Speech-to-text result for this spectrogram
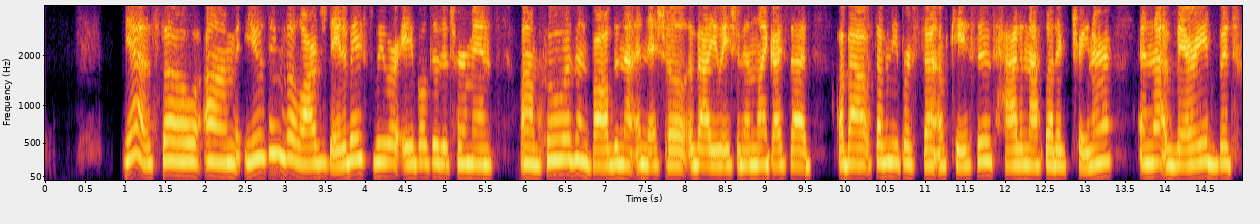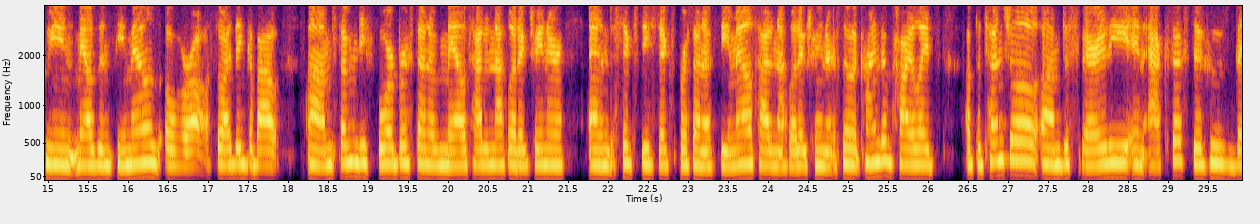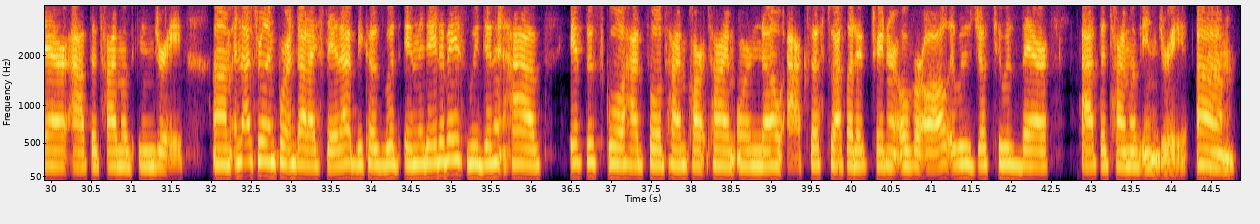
Yeah, so um, using the large database, we were able to determine um, who was involved in that initial evaluation. And like I said, about 70% of cases had an athletic trainer, and that varied between males and females overall. So I think about um, 74% of males had an athletic trainer, and 66% of females had an athletic trainer. So it kind of highlights a potential um, disparity in access to who's there at the time of injury. Um, and that's really important that I say that because within the database, we didn't have if the school had full time, part time, or no access to athletic trainer overall. It was just who was there at the time of injury. Um,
